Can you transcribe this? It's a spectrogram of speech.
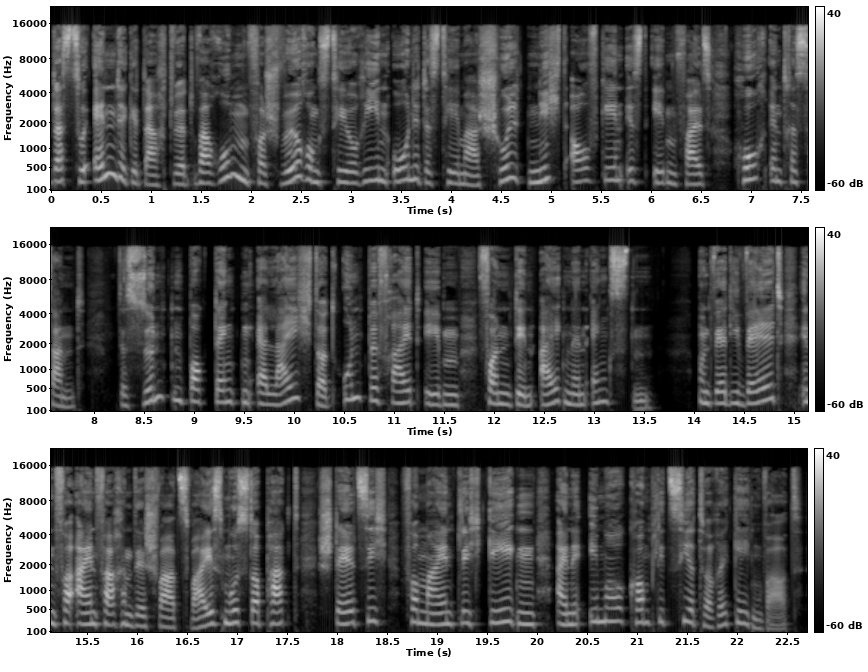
Dass zu Ende gedacht wird, warum Verschwörungstheorien ohne das Thema Schuld nicht aufgehen, ist ebenfalls hochinteressant. Das Sündenbockdenken erleichtert und befreit eben von den eigenen Ängsten. Und wer die Welt in vereinfachende Schwarz-Weiß-Muster packt, stellt sich vermeintlich gegen eine immer kompliziertere Gegenwart.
